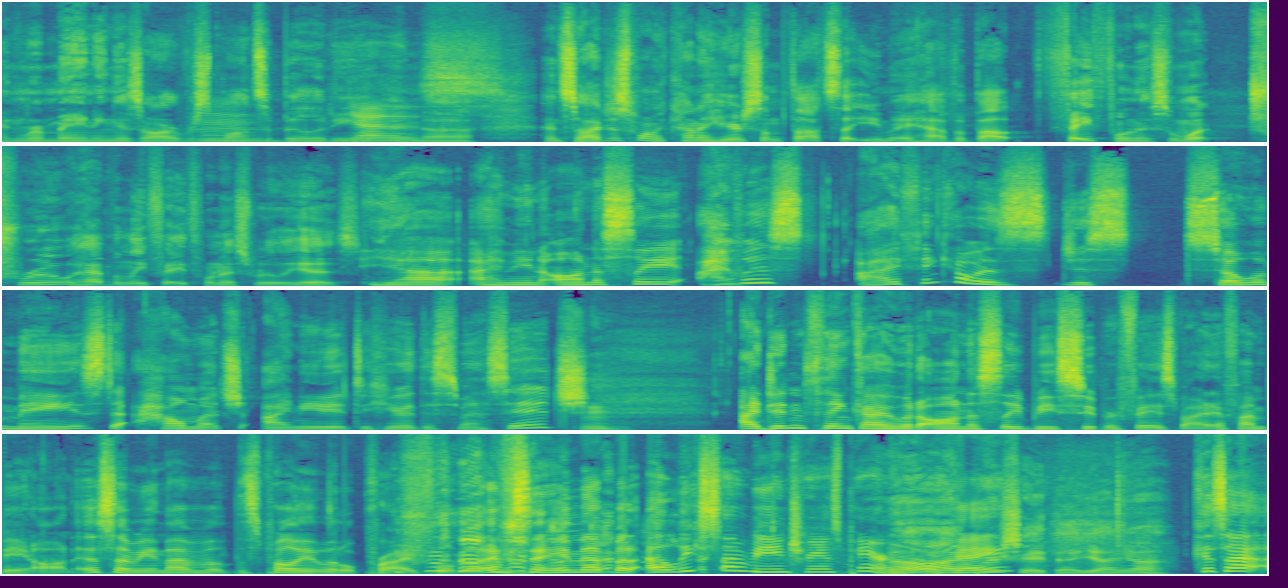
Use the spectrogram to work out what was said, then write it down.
and remaining is our responsibility. Yes. And uh, Mm, and so I just want to kind of hear some thoughts that you may have about faithfulness and what true heavenly faithfulness really is. Yeah, I mean, honestly, I was, I think I was just so amazed at how much I needed to hear this message. Hmm. I didn't think I would honestly be super fazed by it, if I'm being honest. I mean, I'm, it's probably a little prideful that I'm saying that, but at least I'm being transparent. No, I appreciate that. Yeah, yeah. because I,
